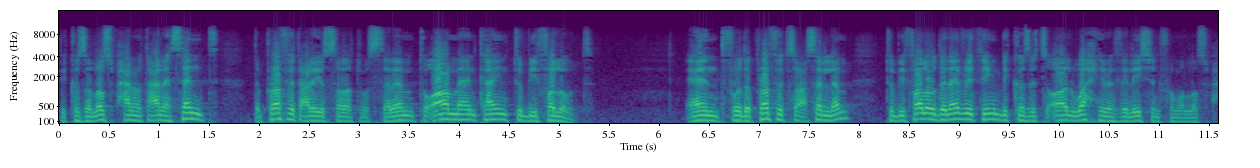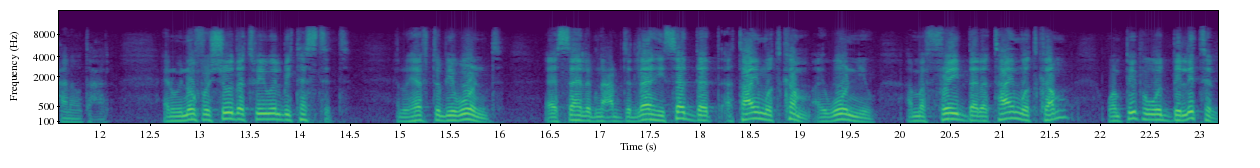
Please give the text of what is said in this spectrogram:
Because Allah subhanahu wa ta'ala sent the Prophet ﷺ to all mankind to be followed. And for the Prophet ﷺ to be followed in everything because it's all wahy revelation from Allah subhanahu wa ta'ala. And we know for sure that we will be tested. And we have to be warned. As Sahl ibn Abdullah, he said that a time would come, I warn you, I'm afraid that a time would come when people would belittle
